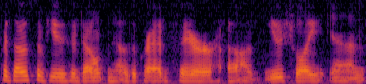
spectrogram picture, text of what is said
for those of you who don't know, the grad fair, uh, usually in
